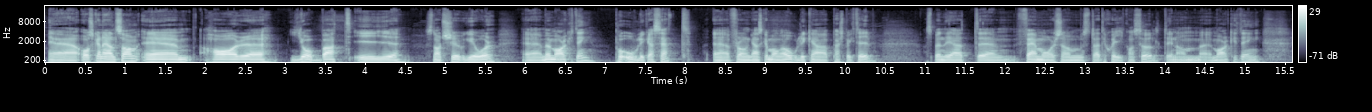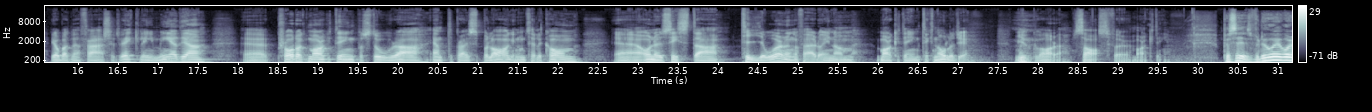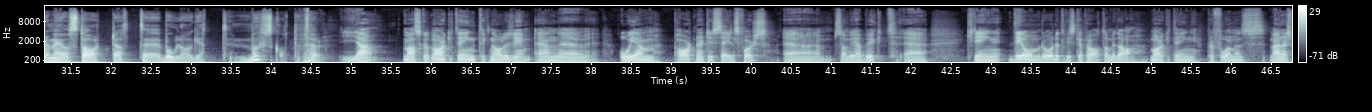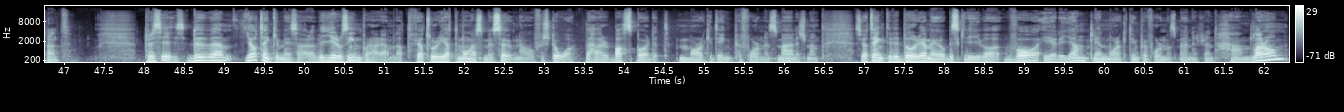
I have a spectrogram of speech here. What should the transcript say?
Eh, Oskar Nelson eh, har eh, jobbat i snart 20 år eh, med marketing på olika sätt. Eh, från ganska många olika perspektiv. Jag har spenderat eh, fem år som strategikonsult inom marketing jobbat med affärsutveckling i media, eh, product marketing på stora enterprisebolag inom telekom eh, och nu sista tio åren ungefär då inom marketing technology, mjukvara, mm. SaaS för marketing. Precis, för du har ju varit med och startat eh, bolaget Muskot, eller hur? Ja, Muscot Marketing Technology, en OEM-partner till Salesforce som vi har byggt. Kring det området vi ska prata om idag, marketing performance management. Precis. Du, eh, jag tänker mig så här att vi ger oss in på det här ämnet. För jag tror det är jättemånga som är sugna att förstå det här buzzwordet, marketing performance management. Så jag tänkte vi börjar med att beskriva vad är det egentligen marketing performance management handlar om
